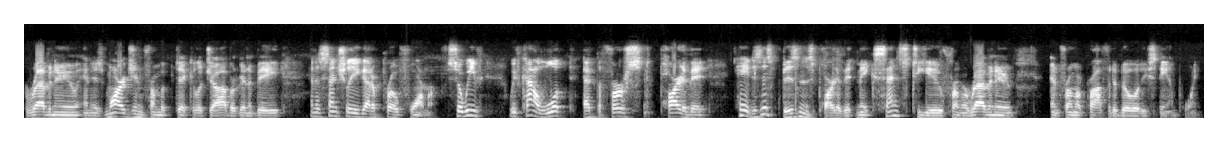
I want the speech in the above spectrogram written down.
revenue and his margin from a particular job are going to be, and essentially you got a pro forma. So we've we've kind of looked at the first part of it. Hey, does this business part of it make sense to you from a revenue and from a profitability standpoint?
